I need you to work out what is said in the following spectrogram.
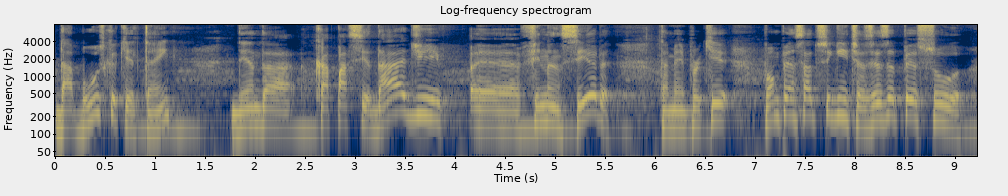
da busca que ele tem, dentro da capacidade é, financeira também, porque vamos pensar do seguinte, às vezes a pessoa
